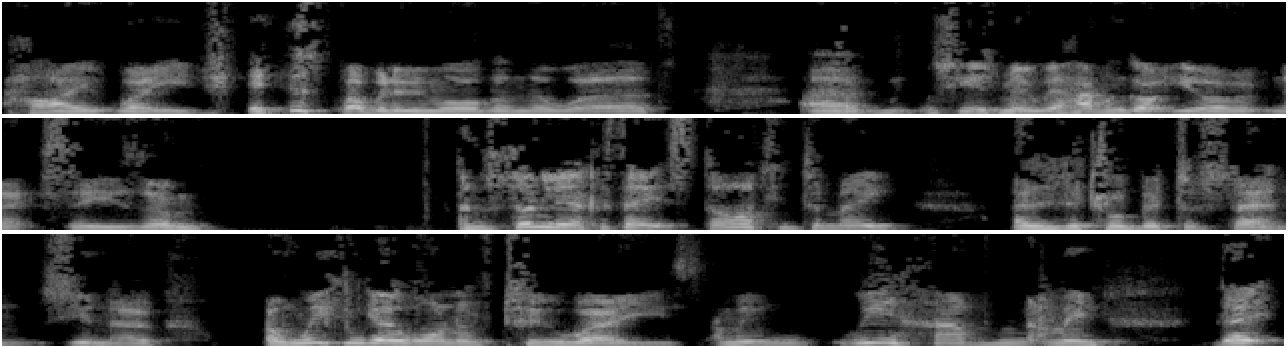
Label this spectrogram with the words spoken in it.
high wages, probably more than they're worth. Um, excuse me, we haven't got Europe next season. And suddenly, like I say, it's starting to make a little bit of sense, you know, and we can go one of two ways. I mean, we have, I mean, they,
